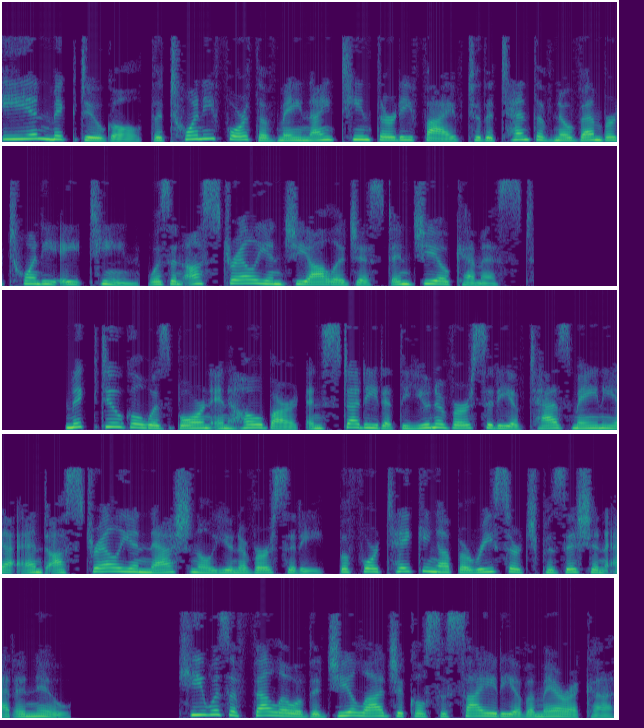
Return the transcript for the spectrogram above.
Ian McDougall, the 24th of May 1935 to the 10th of November 2018, was an Australian geologist and geochemist. McDougall was born in Hobart and studied at the University of Tasmania and Australian National University, before taking up a research position at ANU. He was a Fellow of the Geological Society of America,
